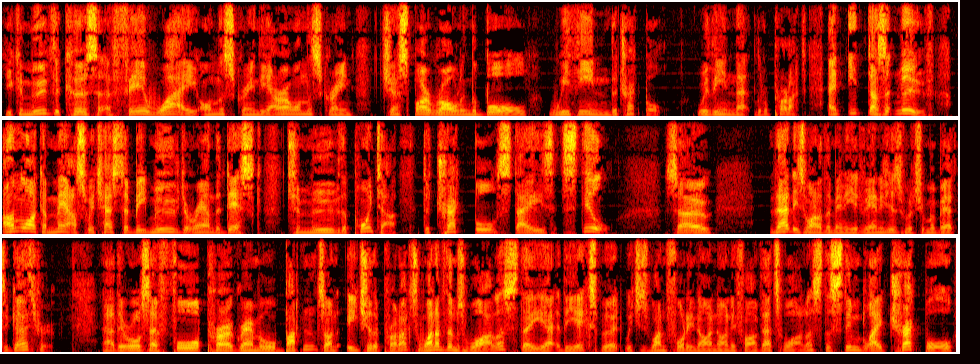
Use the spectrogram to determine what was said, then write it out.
you can move the cursor a fair way on the screen, the arrow on the screen, just by rolling the ball within the trackball, within that little product. And it doesn't move. Unlike a mouse, which has to be moved around the desk to move the pointer, the trackball stays still. So that is one of the many advantages which I'm about to go through. Uh, there are also four programmable buttons on each of the products. One of them's wireless. The uh, the Expert, which is one forty nine ninety five, that's wireless. The Slim Blade Trackball,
